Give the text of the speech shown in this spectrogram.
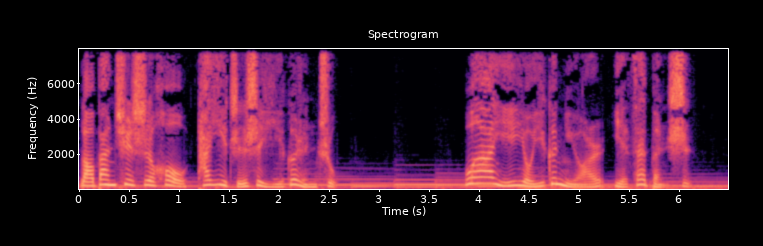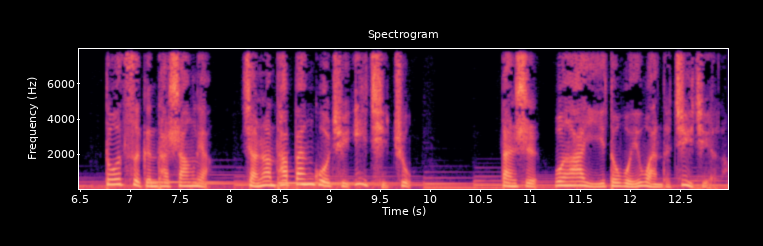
老伴去世后，她一直是一个人住。温阿姨有一个女儿也在本市，多次跟她商量。想让他搬过去一起住，但是温阿姨都委婉的拒绝了。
